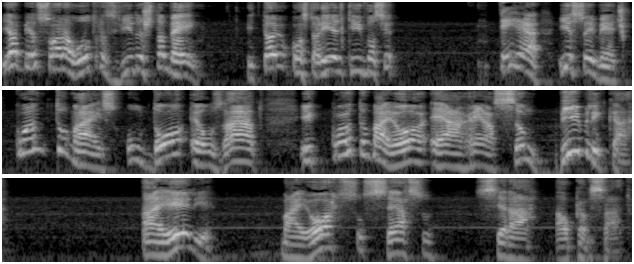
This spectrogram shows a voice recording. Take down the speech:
e abençoar outras vidas também. Então eu gostaria que você tenha isso em mente. Quanto mais o dom é usado e quanto maior é a reação bíblica a ele, maior sucesso será alcançado.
